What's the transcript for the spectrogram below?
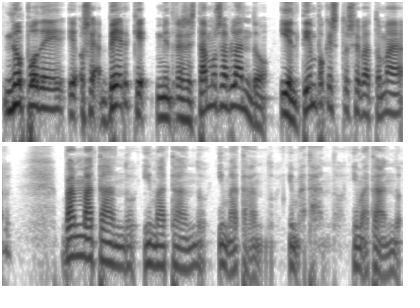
no poder, eh, o sea, ver que mientras estamos hablando y el tiempo que esto se va a tomar, van matando y matando y matando y matando y matando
